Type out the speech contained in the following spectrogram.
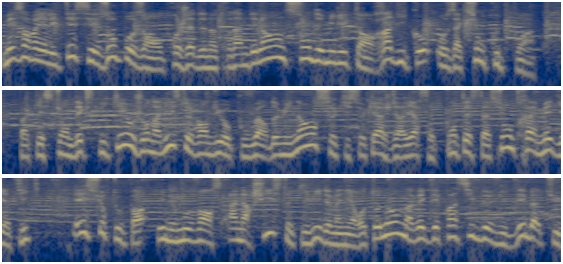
Mais en réalité, ces opposants au projet de Notre-Dame-des-Landes sont des militants radicaux aux actions coup de poing. Pas question d'expliquer aux journalistes vendus au pouvoir dominant ce qui se cache derrière cette contestation très médiatique et surtout pas une mouvance anarchiste qui vit de manière autonome avec des principes de vie débattus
